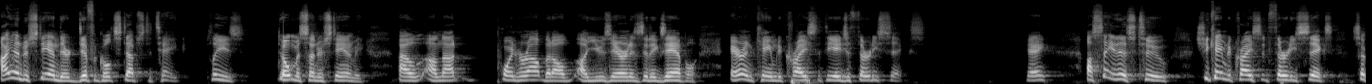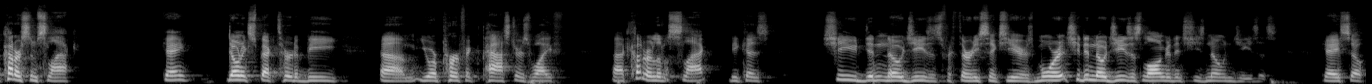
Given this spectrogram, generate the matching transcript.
I understand they're difficult steps to take. Please don't misunderstand me. I'll, I'll not point her out, but I'll, I'll use Erin as an example. Erin came to Christ at the age of 36. Okay? I'll say this too. She came to Christ at 36, so cut her some slack. Okay? Don't expect her to be um, your perfect pastor's wife. Uh, cut her a little slack because she didn't know Jesus for 36 years. More, she didn't know Jesus longer than she's known Jesus. Okay, so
